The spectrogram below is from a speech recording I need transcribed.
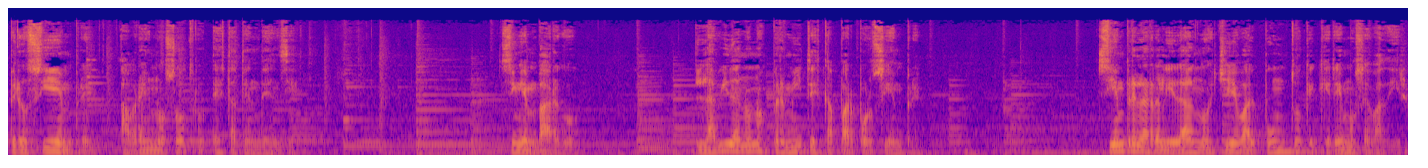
Pero siempre habrá en nosotros esta tendencia. Sin embargo, la vida no nos permite escapar por siempre. Siempre la realidad nos lleva al punto que queremos evadir.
